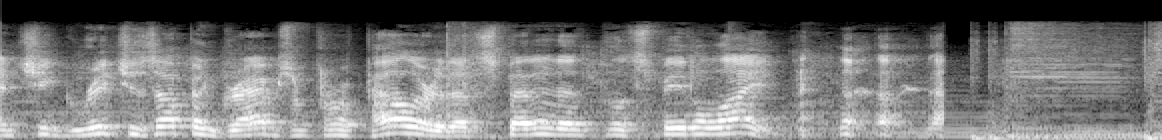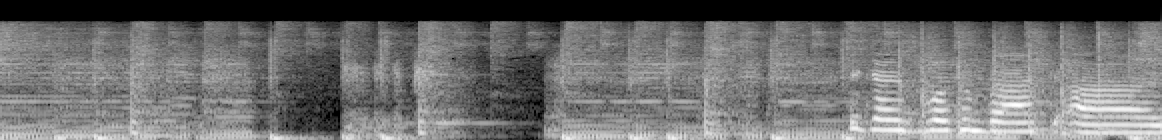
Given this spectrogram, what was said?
And she reaches up and grabs a propeller that's spinning at the speed of light. hey guys, welcome back. Uh,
